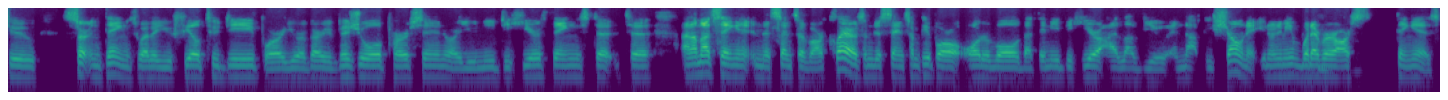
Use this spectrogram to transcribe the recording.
to certain things. Whether you feel too deep, or you're a very visual person, or you need to hear things to to. And I'm not saying it in the sense of our clairs. I'm just saying some people are audible that they need to hear "I love you" and not be shown it. You know what I mean? Whatever our thing is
